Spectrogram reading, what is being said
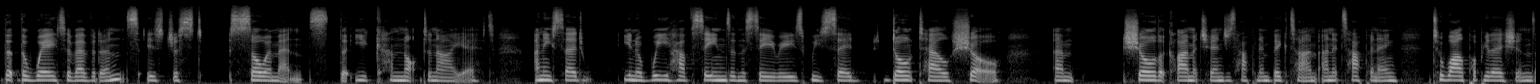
that the weight of evidence is just so immense that you cannot deny it. And he said, you know, we have scenes in the series we said don't tell, show. Um, show that climate change is happening big time and it's happening to wild populations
